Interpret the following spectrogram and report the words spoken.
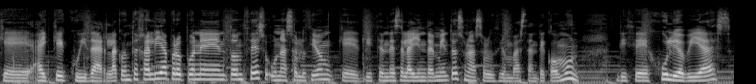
que hay que cuidar. La concejalía propone entonces una solución que dicen desde el ayuntamiento es una solución bastante común. Dice Julio Vías,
